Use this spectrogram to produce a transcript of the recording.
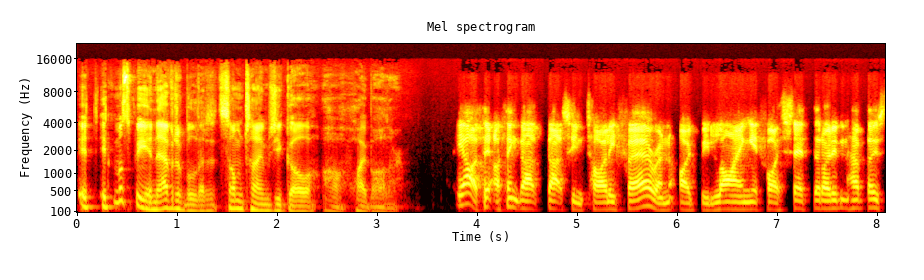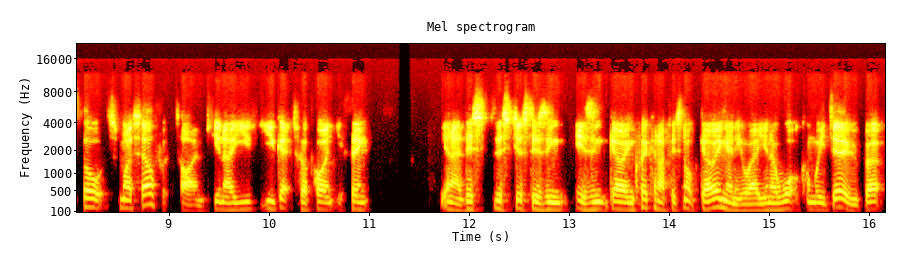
it, it must be inevitable that it, sometimes you go, oh, why bother? Yeah, I, th- I think that that's entirely fair, and I'd be lying if I said that I didn't have those thoughts myself at times. You know, you, you get to a point you think, you know, this this just isn't isn't going quick enough. It's not going anywhere. You know, what can we do? But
